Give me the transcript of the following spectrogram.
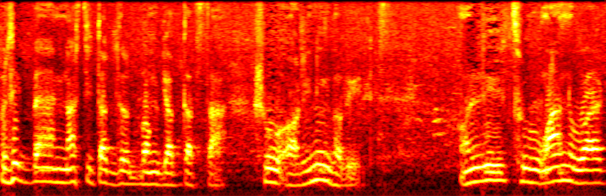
पृथिव्यां नास्ति तद्द्रव्यं यद्दत्ता सो अरिणी भवेत् Only through one word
